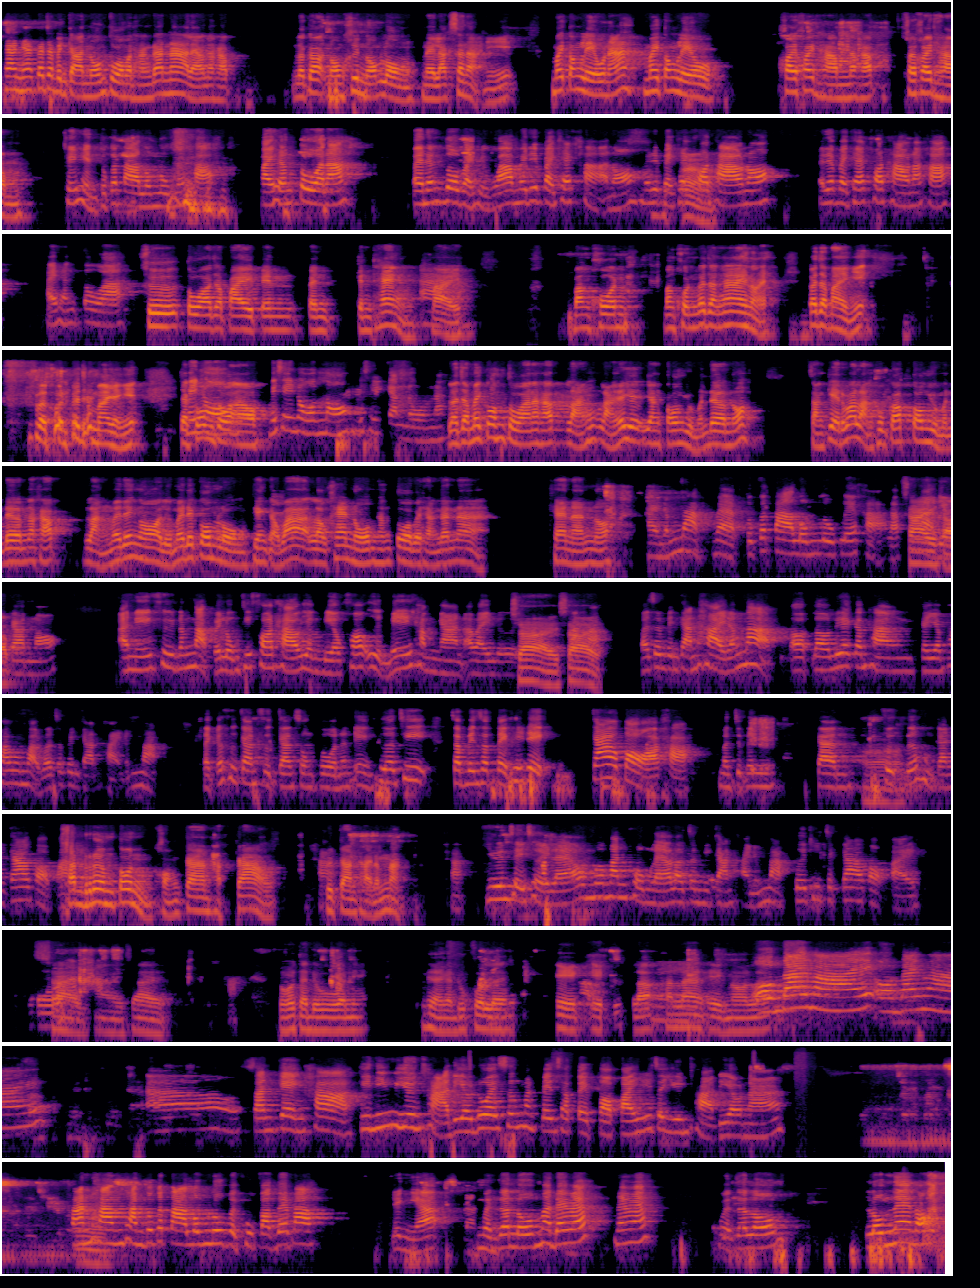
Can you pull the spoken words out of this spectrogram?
แค่เนี้ยก็จะเป็นการโน้มตัวมาทางด้านหน้าแล้วนะครับ แล้วก็โน้มขึ้นโน้มลงในลักษณะนี้ ไม่ต้องเร็วนะ ไม่ต้องเร็ว ค่อยๆทำนะครับ ค่อยๆทำเคยเห็นตุ๊กตาล้มลุกไหมคะ ไปทั้งตัวนะ ไปทั้งตัวหมายถึงว่าไม่ได้ไปแค่ขาเนาะไม่ได้ไปแค่อ่าข้อเท้าเนาะไม่ได้ไปแค่ข้อเท้านะคะ ไปทั้งตัว คือตัวจะไปเป็นเป็นเป็นแท่งอ่าไป บางคนบางคนก็จะง่ายหน่อย ก็จะมาอย่างนี้ บางคนก็จะมาอย่างนี้ จะไม่ก้มโน้ตัวเอา ไม่ใช่โน้มเนาะไม่ใช่การโน้มนะเราจะไม่ก้มตัวนะครับ หลังหลังก็ยังตรงอยู่เหมือนเดิมเนาะสังเกตว่าหลังครูก๊อฟตรงอยู่เหมือนเดิมนะครับ หลังไม่ได้งอหรือไม่ได้ก้มลง เพียงแต่ว่าเราแค่โน้มทั้งตัวไปทางด้านหน้า แค่นั้นเนาะถ่ายน้ำหนักแบบตุ๊กตาล้มลุกเลยค่ะลักษใช่ณะครับเดียวกันเนาะอันนี้คือน้ำหนักไปลงที่ข้อเท้าอย่างเดียวข้ออื่นไม่ได้ทำงานอะไรเลย ใช่ใช่นะคะ ก็จะเป็นการถ่ายน้ำหนัก เราเราเรียกกันทางกายภาพบำบัดว่าจะเป็นการถ่ายน้ำหนัก แต่ก็คือการฝึกการทรงตัวนั่นเองเพื่อที่จะเป็นสเต็ปให้เด็กก้าวต่ออะค่ะ มันจะเป็นการฝึกเรื่องของการก้าวต่อไปขั้นเริ่มต้นของการหัดก้าวค่ะคือการถ่ายน้ำหนักค่ะยืนเฉยๆแล้วเมื่อมั่นคงแล้วเราจะมีการถ่ายน้ำหนักเพื่อที่จะก้าวต่อไปใช่ใช่ใช่โอ้แต่ดูวันนี้เหนื่อยกันทุกคนเลย เอกเอกแล้วขั้นแรกเอกนอนแล้วมได้ไหมโอมได้ไหมอ้าวซันเก่งค่ะ ทีนี้มียืนขาเดียวด้วย ซึ่งมันเป็นสเต็ปต่อไปที่จะยืนขาเดียวนะซันทำทำตุ๊กตาล้มลุกแบบครูกอลได้ปะอย่างเงี้ย เหมือนจะล้มอะได้ไหมได้ไหมเหมือนจะล้ม ล้มแน่นอน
